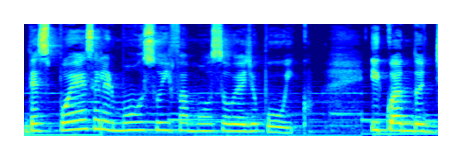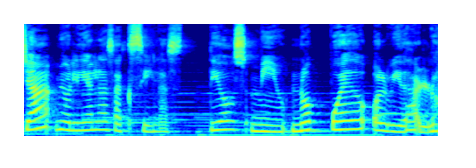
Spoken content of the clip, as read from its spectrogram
Después el hermoso y famoso vello público. Y cuando ya me olían las axilas, Dios mío, no puedo olvidarlo.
